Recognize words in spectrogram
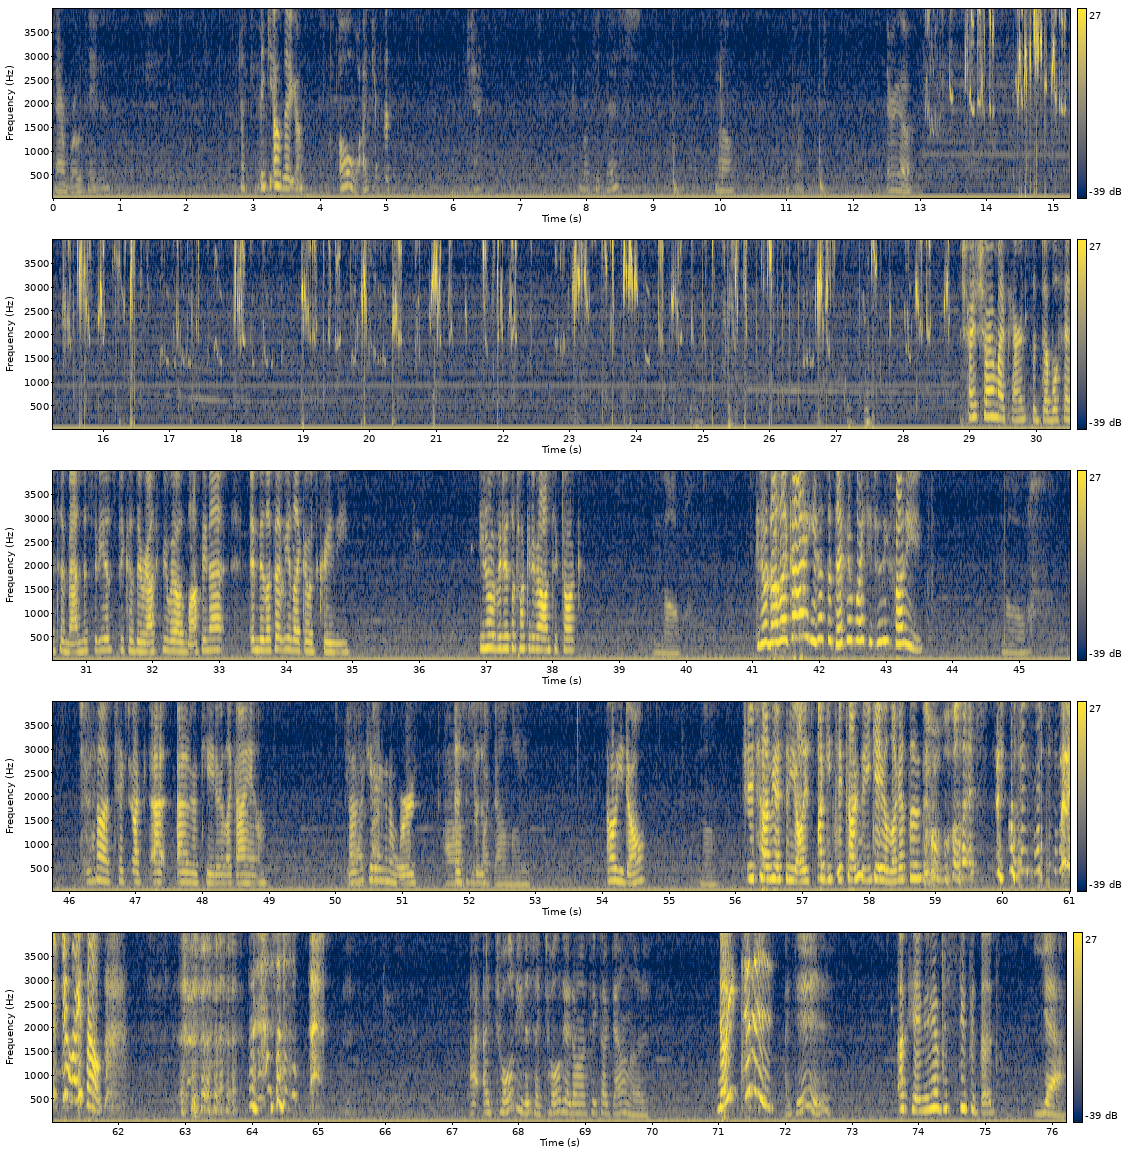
Can I rotate it? Okay. Thank you. Oh, there you go. Oh, I can. That's- Can I, can I rotate this? No. Okay. There we go. Tried showing my parents the double Phantom Madness videos because they were asking me what I was laughing at, and they looked at me like I was crazy. You know what videos I'm talking about on TikTok? No. You don't know that guy? He does the Deku voice. He's really funny. No. He's not a TikTok ad- advocator like I am. Is Yeah, advocator I- even a word? I don't It's have just- TikTok downloaded. Oh, you don't? No. So you're telling me I sent you all these fucking TikToks and you can't even look at them? what? I'm gonna shoot myself! I, told you this. I told you I don't have TikTok downloaded. no, you didn't! I did. Okay, maybe I'm just stupid then. Yeah.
